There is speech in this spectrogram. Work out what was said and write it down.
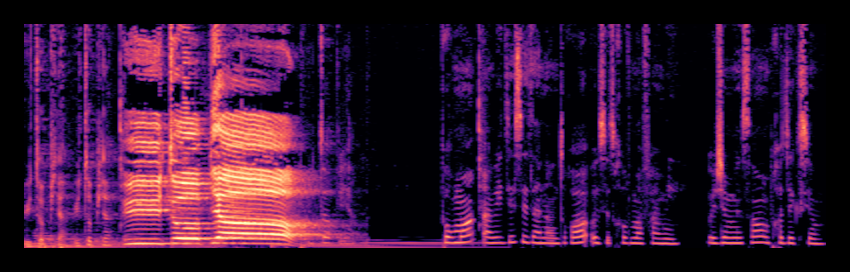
Utopia, Utopia, Utopia. Utopia. Pour moi, habiter, c'est un endroit où se trouve ma famille, où je me sens en protection.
